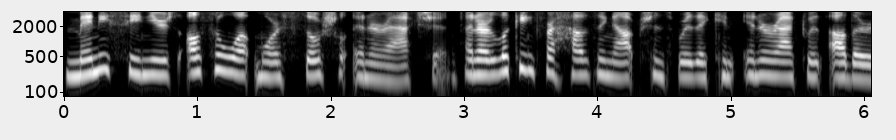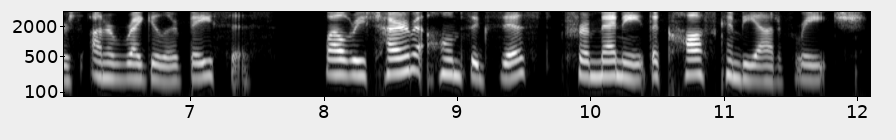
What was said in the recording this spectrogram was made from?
Many seniors also want more social interaction and are looking for housing options where they can interact with others on a regular basis. While retirement homes exist, for many the cost can be out of reach.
